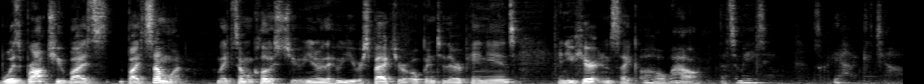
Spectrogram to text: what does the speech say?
was brought to you by by someone like someone close to you you know who you respect you're open to their opinions and you hear it and it's like oh wow that's amazing so yeah good job that was cool.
